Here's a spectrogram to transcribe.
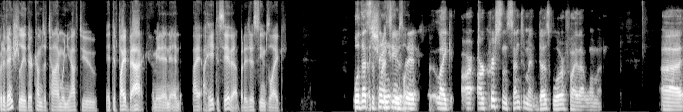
but eventually there comes a time when you have to you have to fight back. I mean, and and I, I hate to say that, but it just seems like well, that's, that's the thing is like. that like our, our Christian sentiment does glorify that woman. Uh,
